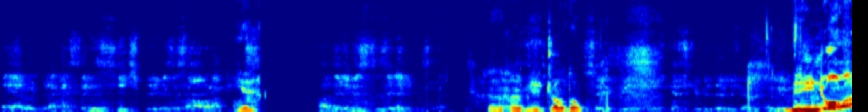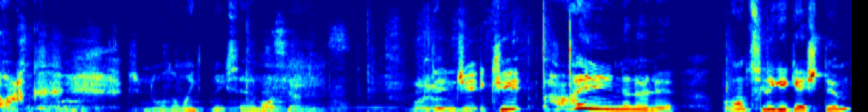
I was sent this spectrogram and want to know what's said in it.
Eğer öldüremezseniz hiçbirinizi sağ bırakmaz. Ye. Kaderimiz sizin elinizde. Birinci oldum. Birinci olarak. Şimdi o zaman gitmek isterim. Hoş geldiniz. Birinci, iki. Aynen öyle. Bronz Ligi geçtim.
